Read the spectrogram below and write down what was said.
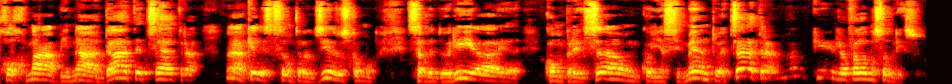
Chokhmah, Binah, Dat, etc. Né? Aqueles que são traduzidos como sabedoria, eh, compreensão, conhecimento, etc. Né? Que já falamos sobre isso.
